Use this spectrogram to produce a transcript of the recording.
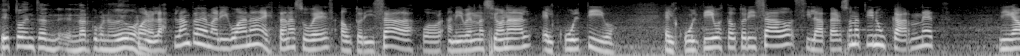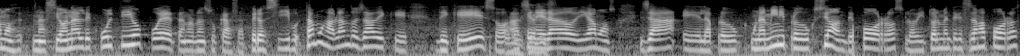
¿Esto entra en el narcomenudeo? Bueno, las plantas de marihuana están a su vez autorizadas por, a nivel nacional el cultivo el cultivo está autorizado. Si la persona tiene un carnet, digamos, nacional de cultivo, puede tenerlo en su casa. Pero si estamos hablando ya de que, de que eso ha generado, digamos, ya eh, la una mini producción de porros, lo habitualmente que se llama porros,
